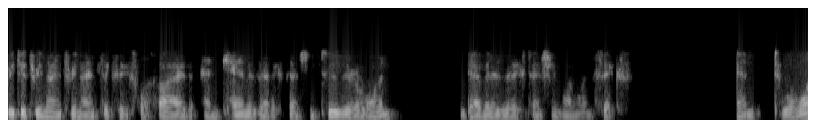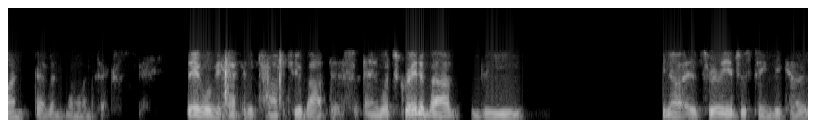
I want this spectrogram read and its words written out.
323-939-6645, and Ken is at extension 201. Devin is at extension 116. And 201, Devin 116. They will be happy to talk to you about this. And what's great about the you know, it's really interesting because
